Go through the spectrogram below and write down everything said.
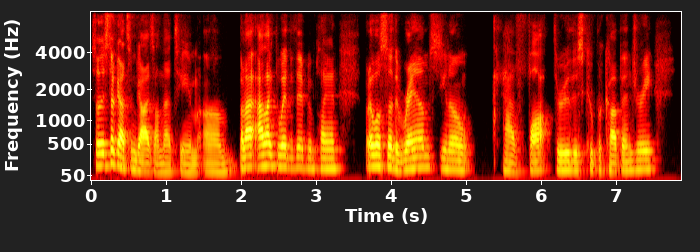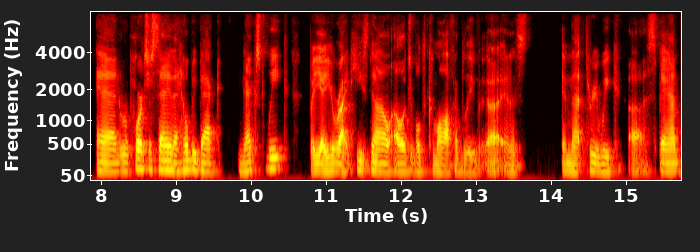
so they still got some guys on that team. Um, but I, I like the way that they've been playing. But I will say the Rams, you know, have fought through this Cooper Kupp injury, and reports are saying that he'll be back next week. But yeah, you're right. He's now eligible to come off, I believe, uh, in his in that three week uh, span.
